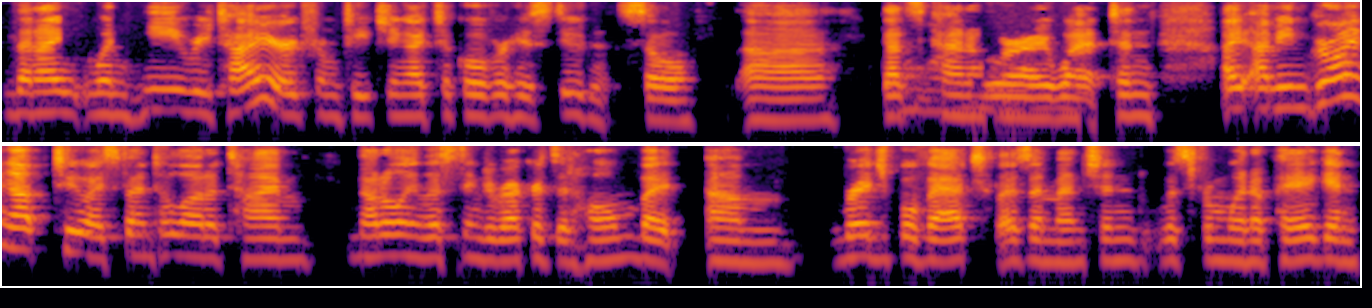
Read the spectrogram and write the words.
then I, when he retired from teaching, I took over his students. So uh, that's oh, kind of where I went. And I, I mean, growing up too, I spent a lot of time not only listening to records at home, but um, Reg Bouvette, as I mentioned, was from Winnipeg, and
